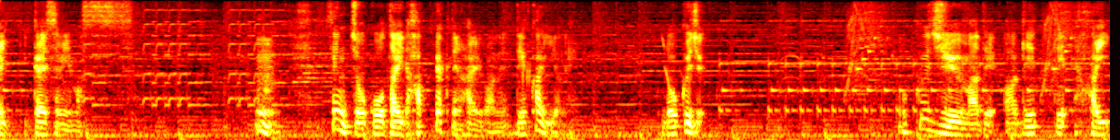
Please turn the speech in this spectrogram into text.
い、一回休みます。うん。船長交代で800点入るからね。でかいよね。60。60まで上げて、はい。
